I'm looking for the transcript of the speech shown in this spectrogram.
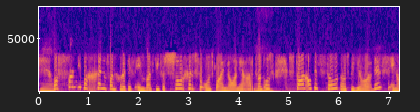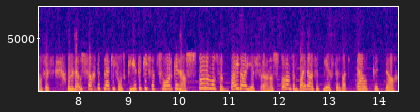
Ja. Maar van die begin van Groot FM was die versorgers vir ons baie na in die hart, want mm. ons staan altyd stil by ons bejaardes en ons is ons het 'n ou sagte plekkie vir ons kleutertjies wat swaar kry en dan storm ons verby daai juffrou en ons storm verby daai verpleegster wat elke dag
